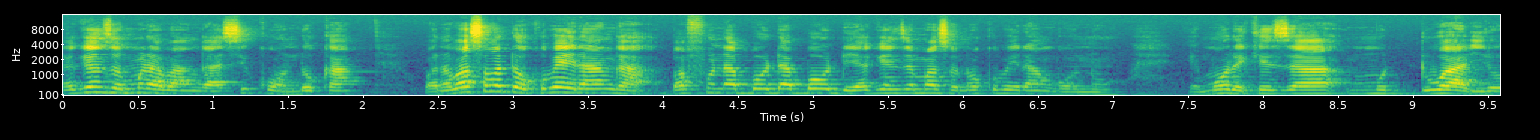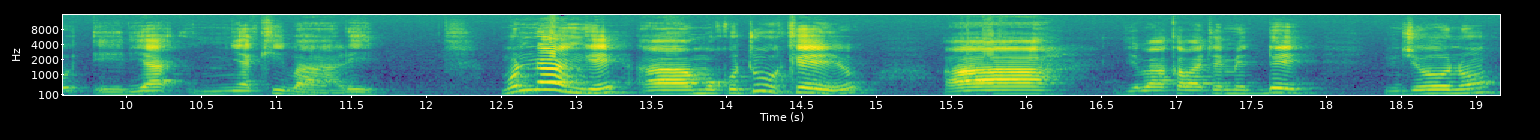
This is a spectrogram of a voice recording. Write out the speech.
yagenze omulaba ng'asikondoka wano basobodde okubeera nga bafuna boodabooda yagenze maaso n'okubeera ng'ono emwolekeza mu ddwaliro erya nyakibaale. Munnange mu kutuuka eyo gye baakabatemedde nti ono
